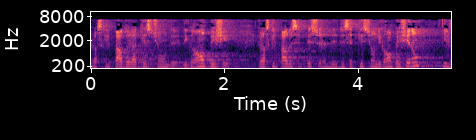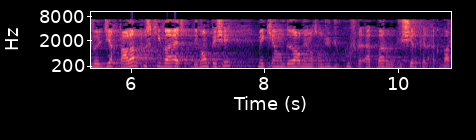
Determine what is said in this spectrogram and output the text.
lorsqu'il parle de la question des grands péchés. Et lorsqu'il parle de cette, de cette, question des grands péchés, donc, ils veulent dire par là tout ce qui va être des grands péchés, mais qui est en dehors, bien entendu, du kufr al-akbar ou du shirk al-akbar,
